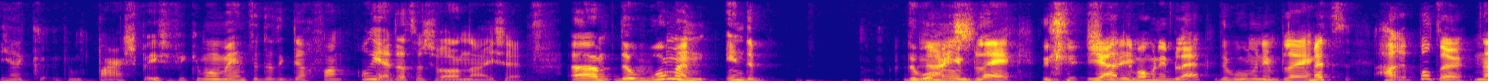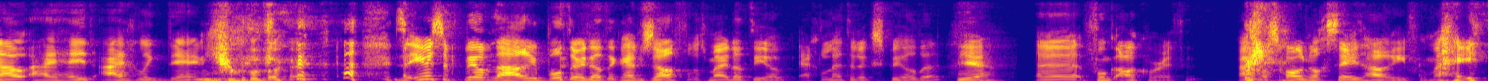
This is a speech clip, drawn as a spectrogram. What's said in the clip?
ja, ik, een paar specifieke momenten dat ik dacht van... Oh ja, dat was wel een nice. Ehm, The Woman in the... The Woman Nice. in Black. ja? The Woman in Black. The Woman in Black. Met Harry Potter. Nou, hij heet eigenlijk Danny Hoor. Het is de eerste film naar Harry Potter dat ik hem zag. Volgens mij dat hij ook echt letterlijk speelde. Ja. Eh, vond ik awkward. Hij was gewoon nog steeds Harry voor mij.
